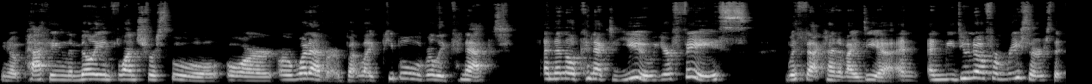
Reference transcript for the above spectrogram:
you know, packing the millionth lunch for school or, or whatever. But like people will really connect and then they'll connect you, your face, with that kind of idea. And and we do know from research that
